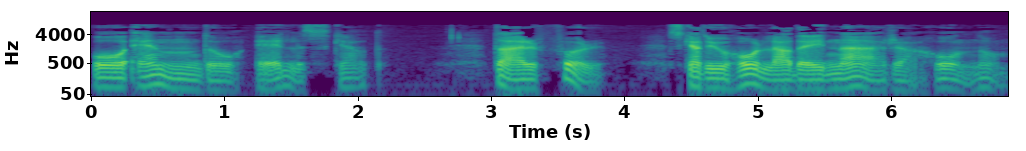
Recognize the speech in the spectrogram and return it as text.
och ändå älskad. Därför ska du hålla dig nära honom.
